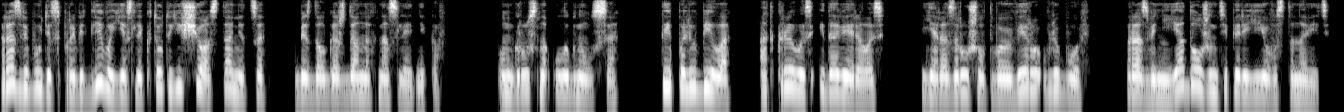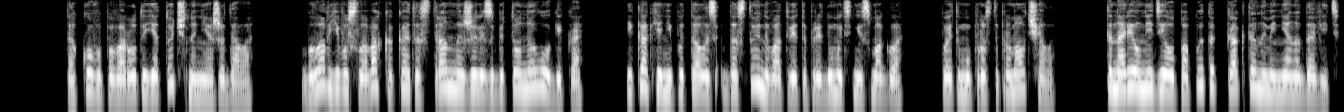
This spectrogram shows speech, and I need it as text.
Разве будет справедливо, если кто-то еще останется без долгожданных наследников? Он грустно улыбнулся. Ты полюбила, открылась и доверилась. Я разрушил твою веру в любовь. Разве не я должен теперь ее восстановить? Такого поворота я точно не ожидала. Была в его словах какая-то странная железобетонная логика, и как я не пыталась достойного ответа придумать не смогла, поэтому просто промолчала. Тонарил не делал попыток как-то на меня надавить,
